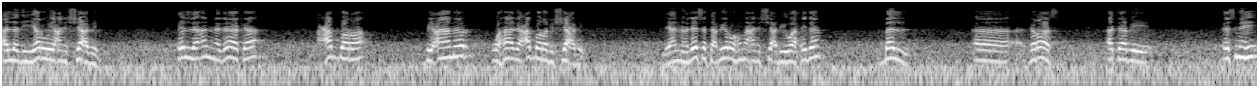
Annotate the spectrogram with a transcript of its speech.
الذي يروي عن الشعبي إلا أن ذاك عبر بعامر وهذا عبر بالشعبي لأنه ليس تعبيرهما عن الشعبي واحدا بل آه فراس أتى باسمه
